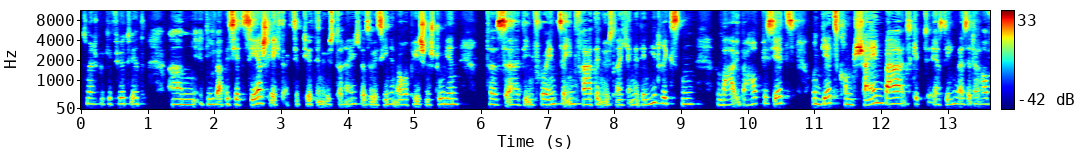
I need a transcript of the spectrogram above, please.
zum Beispiel geführt wird, ähm, die war bis jetzt sehr schlecht akzeptiert in Österreich. Also wir sehen in europäischen Studien, dass äh, die Influenza-Impfrate in Österreich eine der niedrigsten war überhaupt bis jetzt. Und jetzt kommt scheinbar, es gibt erste Hinweise darauf,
